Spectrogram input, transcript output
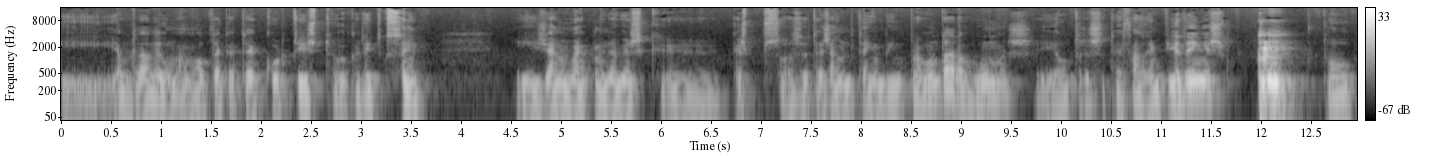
E a verdade é uma, a malta que até curte isto, eu acredito que sim. E já não é a primeira vez que, que as pessoas até já me têm vindo perguntar, algumas, e outras até fazem piadinhas. estou,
